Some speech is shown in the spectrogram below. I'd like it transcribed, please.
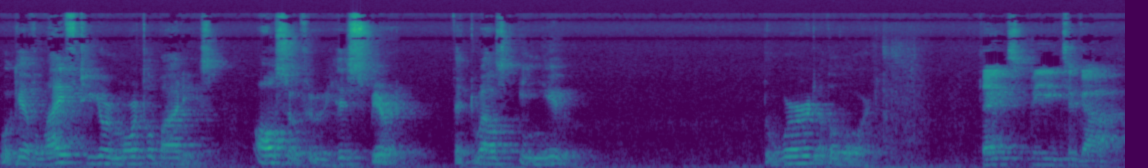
will give life to your mortal bodies, also through his spirit that dwells in you. The word of the Lord. Thanks be to God.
